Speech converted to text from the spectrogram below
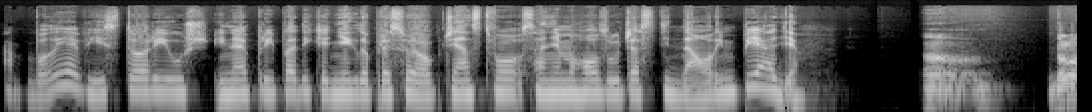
A boli aj v histórii už iné prípady, keď niekto pre svoje občianstvo sa nemohol zúčastniť na Olympiáde? Bylo,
